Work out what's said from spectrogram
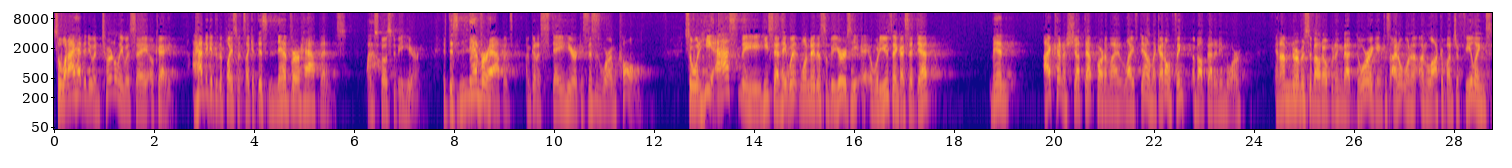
So what I had to do internally was say, okay, I had to get to the place where it's like, if this never happens, I'm supposed to be here. If this never happens, I'm going to stay here because this is where I'm called. So when he asked me, he said, Hey, Whit, one day this will be yours. He, what do you think? I said, Dad, man, I kind of shut that part of my life down. Like, I don't think about that anymore. And I'm nervous about opening that door again because I don't want to unlock a bunch of feelings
